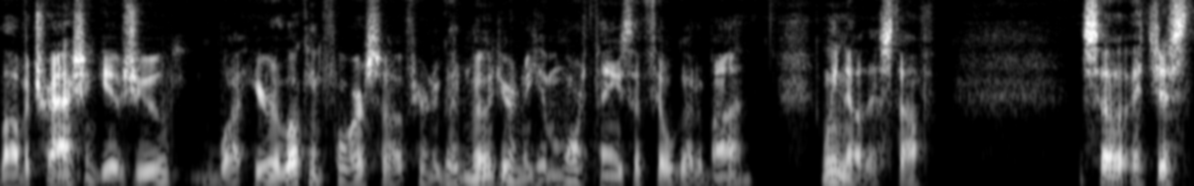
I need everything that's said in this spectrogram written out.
law of attraction gives you what you're looking for. So if you're in a good mood, you're going to get more things that feel good about. We know this stuff. So it just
